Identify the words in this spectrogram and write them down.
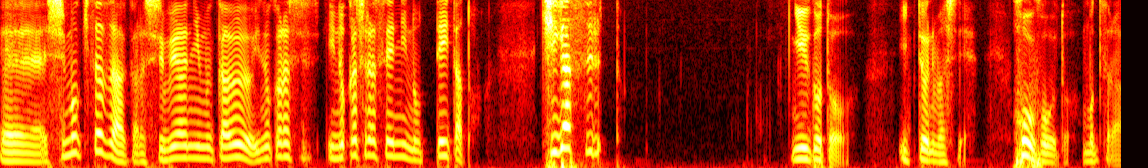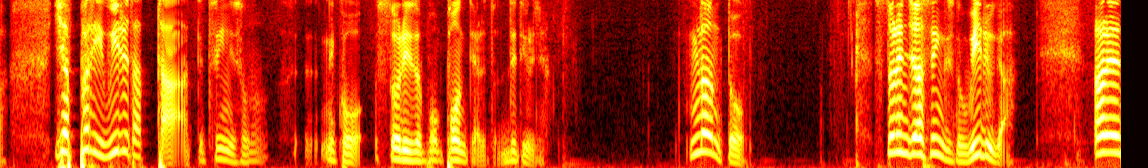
えー、下北沢から渋谷に向かう井の頭線に乗っていたと。気がすると。いうことを言っておりまして。ほうほうと思ってたらやっぱりウィルだったって次にその、ね、こうストーリーズをポンポンってやると出てくるじゃん。なんとストレンジャー・ティングスのウィルが。あれ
